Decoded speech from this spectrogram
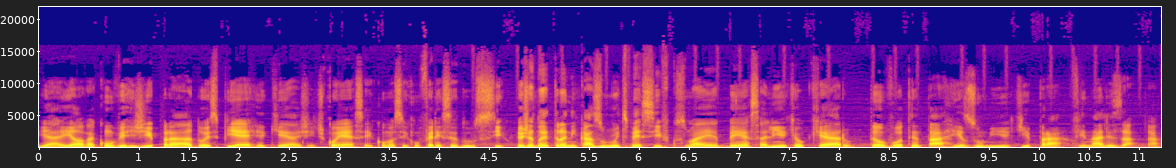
E aí ela vai convergir para 2πr, que a gente conhece aí como a circunferência do círculo. Eu já estou entrando em casos muito específicos, não é bem essa linha que eu quero, então eu vou tentar resumir aqui para finalizar, tá?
